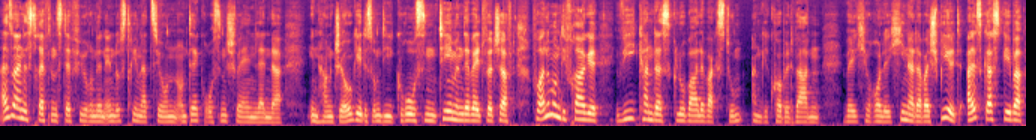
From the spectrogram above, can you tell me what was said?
also eines Treffens der führenden Industrienationen und der großen Schwellenländer. In Hangzhou geht es um die großen Themen der Weltwirtschaft, vor allem um die Frage, wie kann das globale Wachstum angekurbelt werden? Welche Rolle China dabei spielt, als Gastgeber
